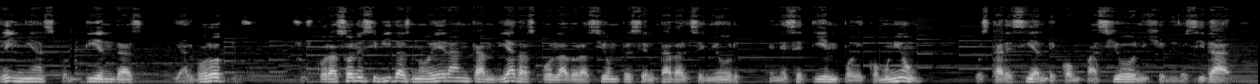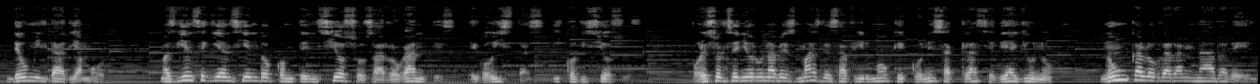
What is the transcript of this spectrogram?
riñas, contiendas y alborotos. Sus corazones y vidas no eran cambiadas por la adoración presentada al Señor en ese tiempo de comunión, pues carecían de compasión y generosidad, de humildad y amor. Más bien seguían siendo contenciosos, arrogantes, egoístas y codiciosos. Por eso el Señor una vez más les afirmó que con esa clase de ayuno nunca lograrán nada de él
